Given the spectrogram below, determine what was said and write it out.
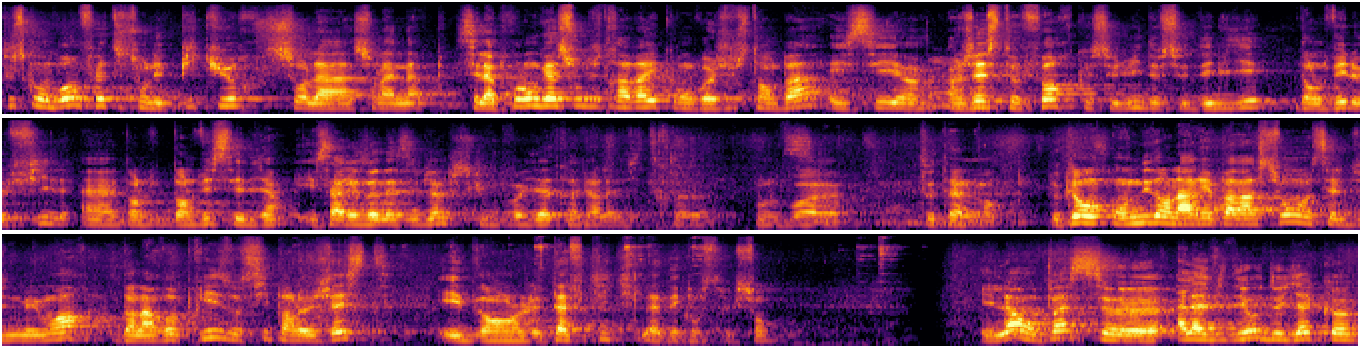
Tout ce qu'on voit en fait, ce sont les piqûres sur la, sur la nappe. C'est la prolongation du travail qu'on voit juste en bas, et c'est un, geste fort que celui de se délier, d'enlever le fil, euh, d'enle- d'enlever ses liens. Et ça résonne assez bien puisque vous voyez à travers la vitre, euh, on le voit euh, totalement. Donc là, on, on est dans la réparation, celle d'une mémoire, dans la reprise aussi par le geste, et dans le tafkik, la déconstruction. Et là, on passe euh, à la vidéo de Jacob,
